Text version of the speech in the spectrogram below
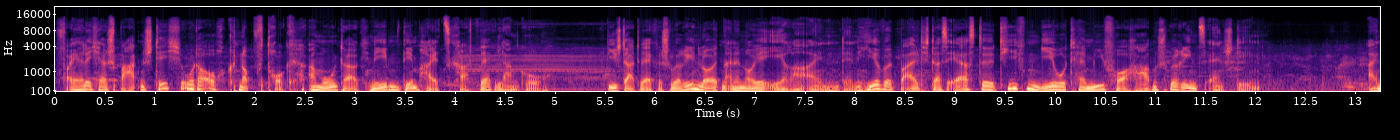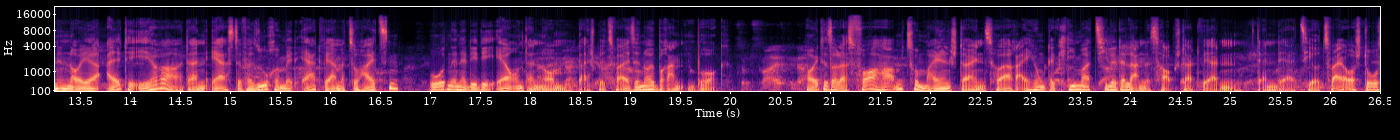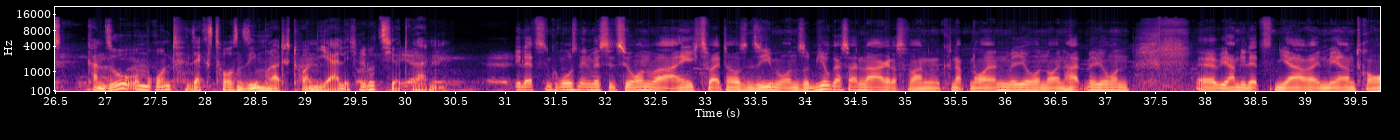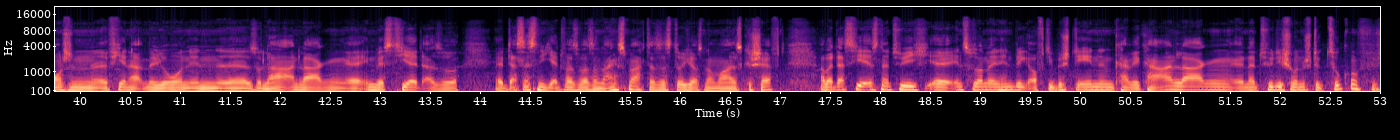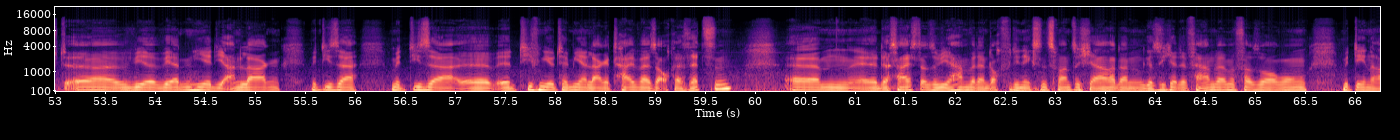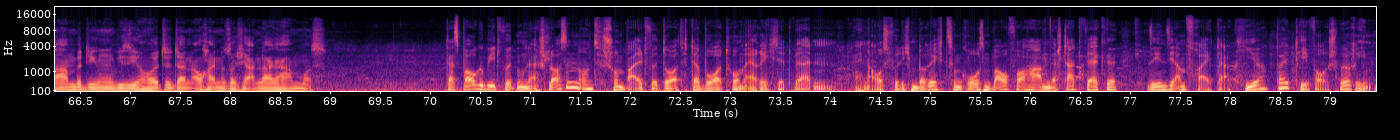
Feierlicher Spatenstich oder auch Knopfdruck am Montag neben dem Heizkraftwerk Lankow. Die Stadtwerke Schwerin läuten eine neue Ära ein, denn hier wird bald das erste Tiefengeothermievorhaben Schwerins entstehen. Eine neue alte Ära, dann erste Versuche mit Erdwärme zu heizen, wurden in der DDR unternommen, beispielsweise Neubrandenburg. Heute soll das Vorhaben zum Meilenstein zur Erreichung der Klimaziele der Landeshauptstadt werden, denn der CO2-Ausstoß kann so um rund 6700 Tonnen jährlich reduziert werden. Die letzten großen Investitionen war eigentlich 2007 unsere Biogasanlage. Das waren knapp 9 Millionen, 9,5 Millionen. Äh, wir haben die letzten Jahre in mehreren Tranchen 4,5 äh, Millionen in äh, Solaranlagen investiert. Also das ist nicht etwas, was uns Angst macht. Das ist durchaus normales Geschäft. Aber das hier ist natürlich insbesondere im Hinblick auf die bestehenden KWK-Anlagen natürlich schon ein Stück Zukunft. Wir werden hier die Anlagen mit dieser, mit dieser tiefen Geothermieanlage teilweise auch ersetzen. Ähm, äh, das heißt also, wir haben wir dann doch für die nächsten 20 Jahre dann gesicherte Fernwärmeversorgung mit den Rahmenbedingungen, wie sie heute dann auch eine solche Anlage haben muss. Das Baugebiet wird nun erschlossen und schon bald wird dort der Bohrturm errichtet werden. Einen ausführlichen Bericht zum großen Bauvorhaben der Stadtwerke sehen Sie am Freitag hier bei TV Schwerin.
